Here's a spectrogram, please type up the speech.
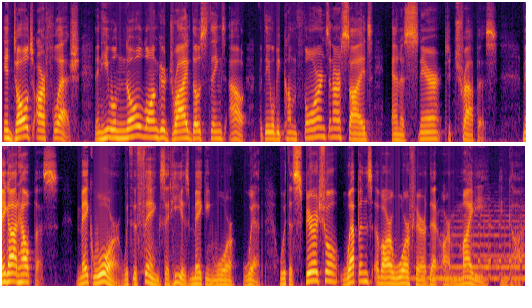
indulge our flesh, then he will no longer drive those things out, but they will become thorns in our sides and a snare to trap us. May God help us make war with the things that he is making war with, with the spiritual weapons of our warfare that are mighty in God.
